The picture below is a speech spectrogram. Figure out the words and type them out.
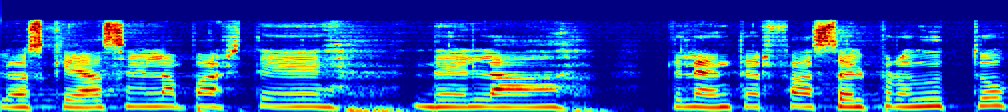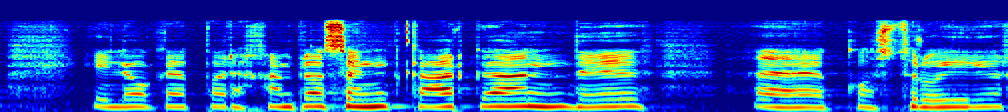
los que hacen la parte de la, de la interfaz del producto y lo que, por ejemplo, se encargan de eh, construir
